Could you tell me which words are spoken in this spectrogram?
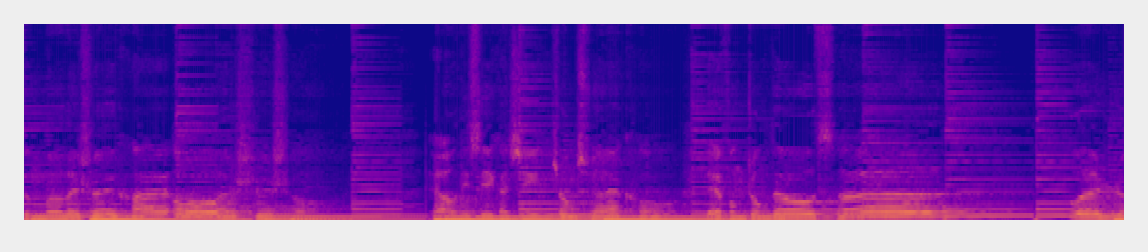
怎么泪水还偶尔失守？要你细看心中缺口，裂缝中留存温柔。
